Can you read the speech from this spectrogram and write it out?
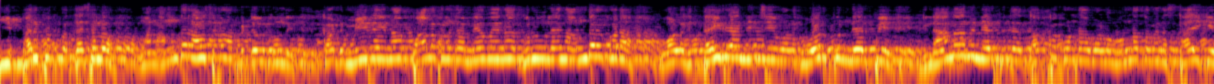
ఈ పరిపక్వ దశలో మన అందరి అవసరం ఆ బిడ్డలకు ఉంది. కాబట్టి మీరైనా పాలకులుగా మేమైనా గురువులైనా అందరూ కూడా వాళ్ళకి ధైర్యాన్ని ఇచ్చి వాళ్ళకి ఓర్పును నేర్పి జ్ఞానాన్ని నేర్పితే తప్పకుండా వాళ్ళు ఉన్నతమైన స్థాయికి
